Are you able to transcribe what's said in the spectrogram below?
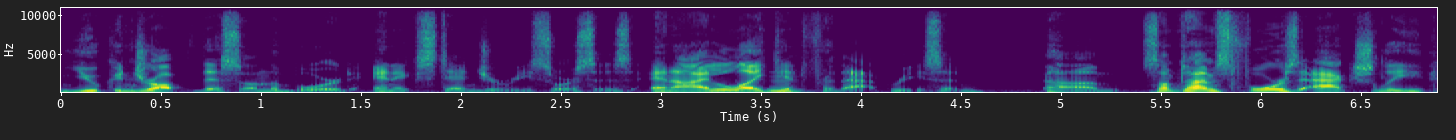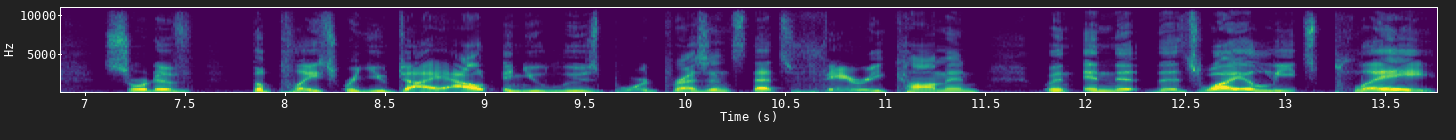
you can drop this on the board and extend your resources. And I like Hmm. it for that reason. Um, sometimes four is actually sort of the place where you die out and you lose board presence. That's very common. And that's why elites play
